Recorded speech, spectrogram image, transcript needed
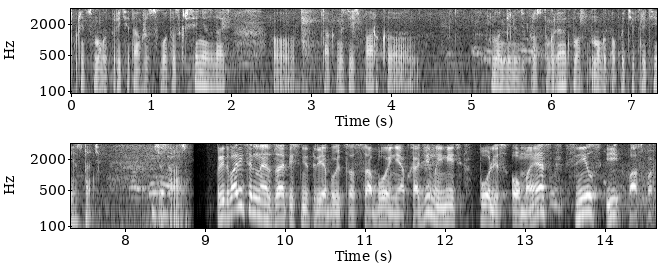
в принципе, могут прийти также в субботу-воскресенье сдать. Э, Так как здесь парк, э, многие люди просто гуляют, может, могут по пути прийти и сдать все сразу. Предварительная запись не требуется с собой. Необходимо иметь полис ОМС, СНИЛС и паспорт.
